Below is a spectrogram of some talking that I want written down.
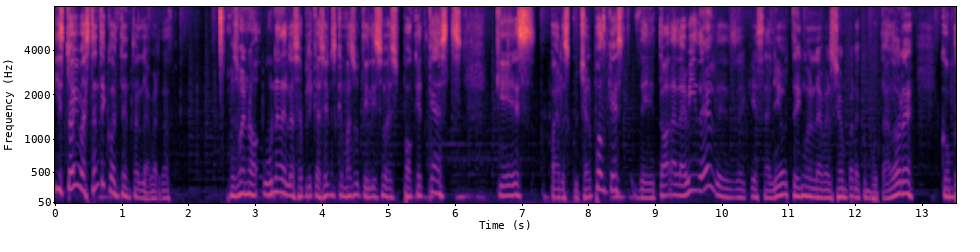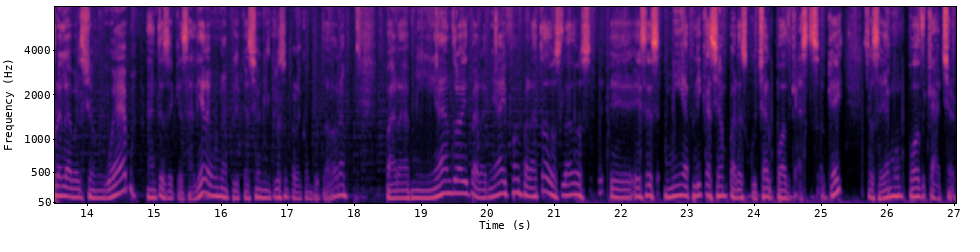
y estoy bastante contento, la verdad. Pues bueno, una de las aplicaciones que más utilizo es Pocket Casts, que es para escuchar podcast de toda la vida, desde que salió tengo la versión para computadora, compré la versión web antes de que saliera una aplicación incluso para computadora, para mi Android, para mi iPhone, para todos lados. Eh, esa es mi aplicación para escuchar podcasts, ¿ok? Eso se llama un podcatcher.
